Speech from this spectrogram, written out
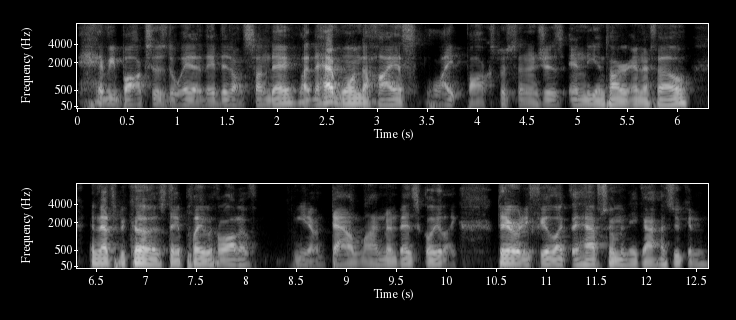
heavy boxes the way that they did on Sunday. Like they have one of the highest light box percentages in the entire NFL, and that's because they play with a lot of you know down linemen. Basically, like they already feel like they have so many guys who can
